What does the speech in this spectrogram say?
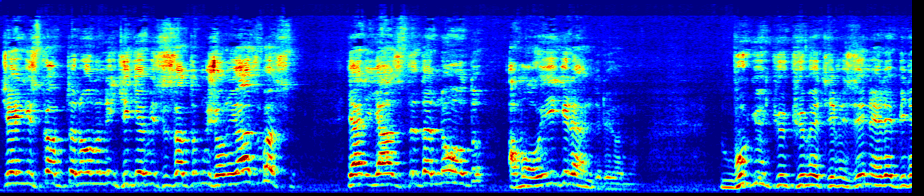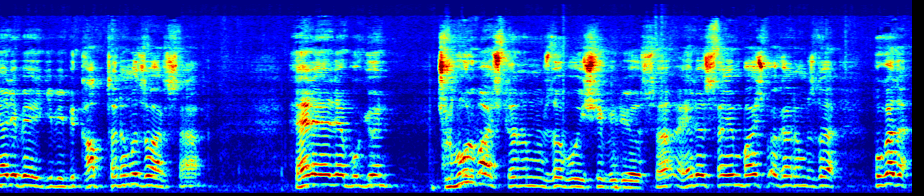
Cengiz Kaptanoğlu'nun iki gemisi satılmış onu yazmasın. Yani yazdı da ne oldu? Ama o ilgilendiriyor onu. Bugünkü hükümetimizin hele Binali Bey gibi bir kaptanımız varsa hele hele bugün Cumhurbaşkanımız da bu işi biliyorsa hele Sayın Başbakanımız da bu kadar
